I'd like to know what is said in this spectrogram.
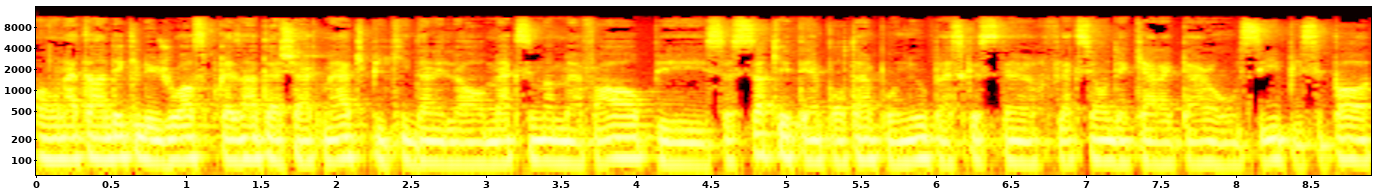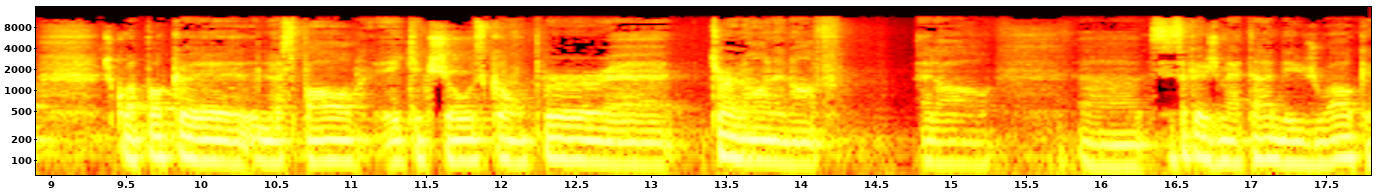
On, attendait que les joueurs se présentent à chaque match puis qu'ils donnent leur maximum effort. Puis c'est ça qui était important pour nous parce que c'était une réflexion de caractère aussi. Puis c'est pas, je crois pas que le sport est quelque chose qu'on peut turn on and off. Alors, euh, c'est ça que je m'attends des joueurs, que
